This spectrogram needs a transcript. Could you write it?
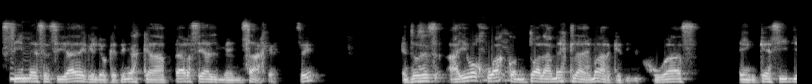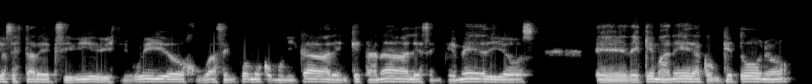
sin necesidad de que lo que tengas que adaptar sea el mensaje, ¿sí? Entonces, ahí vos jugás con toda la mezcla de marketing. Jugás en qué sitios estar exhibido y distribuido, jugás en cómo comunicar, en qué canales, en qué medios, eh, de qué manera, con qué tono.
